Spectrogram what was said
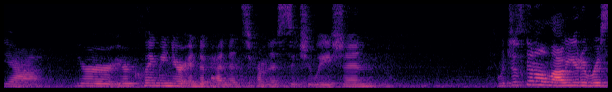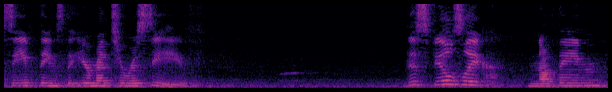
Yeah, you're, you're claiming your independence from this situation which is going to allow you to receive things that you're meant to receive. This feels like nothing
